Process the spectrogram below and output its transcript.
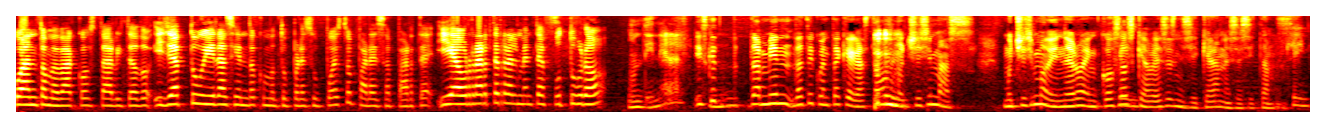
cuánto me va a costar y todo, y ya tú ir haciendo como tu presupuesto para esa parte y ahorrarte realmente a futuro un dinero. Y es que también date cuenta que gastamos muchísimas, muchísimo dinero en cosas que a veces ni siquiera necesitamos. Sí.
